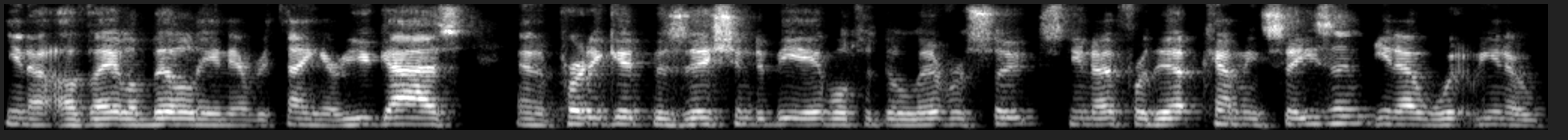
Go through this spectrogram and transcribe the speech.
you know, availability and everything. Are you guys in a pretty good position to be able to deliver suits, you know, for the upcoming season, you know, w- you know,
